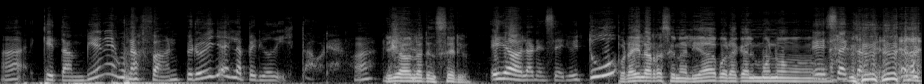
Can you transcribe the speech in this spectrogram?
¿ah? que también es una fan, pero ella es la periodista ahora. ¿Ah? Ella va a hablar en serio. Ella va a hablar en serio. ¿Y tú? Por ahí la racionalidad, por acá el mono. Exactamente.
